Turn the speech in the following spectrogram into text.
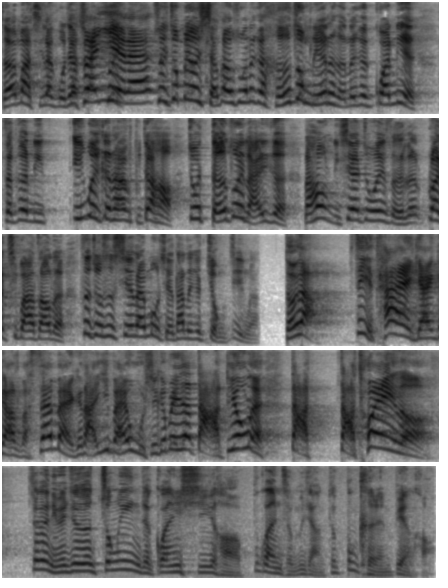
只要会骂其他国家，专业嘞，所以就没有想到说那个合纵连横那个观念，整个你因为跟他比较好，就会得罪哪一个，然后你现在就会整个乱七八糟的，这就是现在目前他的一个窘境了，董事长。这也太尴尬了吧！三百个打一百五十个，被人家打丢了，打打退了。这个里面就是中印的关系哈，不管怎么讲都不可能变好。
